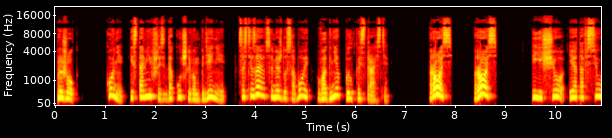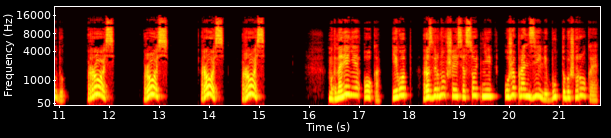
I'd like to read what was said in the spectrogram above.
прыжок. Кони, истомившись в докучливом бдении, состязаются между собой в огне пылкой страсти. Рось! Рось! И еще, и отовсюду. Рось! Рось! Рось! Рось! Мгновение ока, и вот развернувшиеся сотни уже пронзили будто бы широкое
